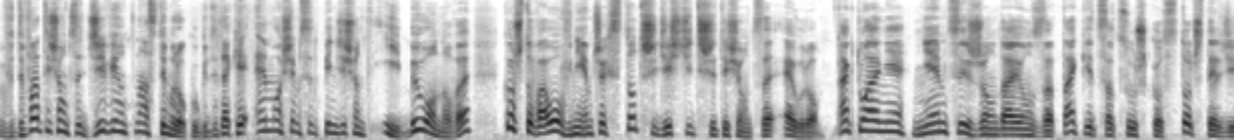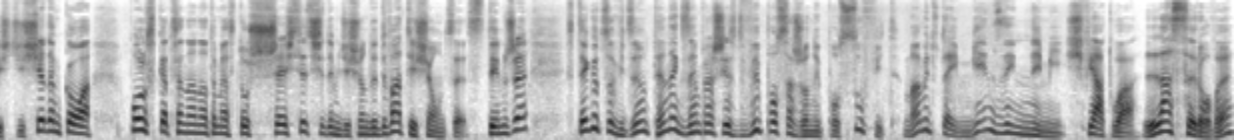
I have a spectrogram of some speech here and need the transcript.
W 2019 roku, gdy takie M850i było nowe, kosztowało w Niemczech 133 tysiące euro. Aktualnie Niemcy żądają za takie cacuszko 147 koła, polska cena natomiast to 672 tysiące. Z tym, że z tego co widzę, ten egzemplarz jest wyposażony po sufit. Mamy tutaj m.in. światła laserowe,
